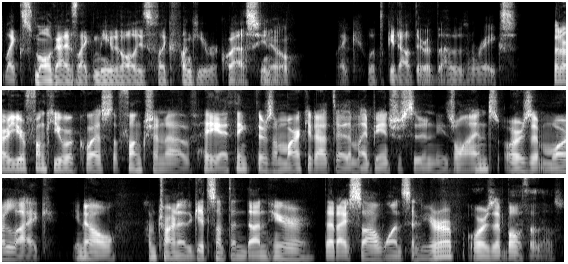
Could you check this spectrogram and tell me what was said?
like small guys like me with all these like funky requests. You know, like let's get out there with the hose and rakes. But are your funky requests a function of, hey, I think there's a market out there that might be interested in these wines? Or is it more like, you know, I'm trying to get something done here that I saw once in Europe? Or is it both of those?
